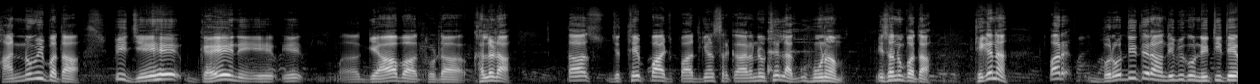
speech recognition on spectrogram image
ਸਾਨੂੰ ਵੀ ਪਤਾ ਵੀ ਜੇ ਇਹ ਗਏ ਨੇ ਇਹ ਗਿਆ ਵਾ ਤੁਹਾਡਾ ਖਲੜਾ ਤਾਂ ਜਿੱਥੇ ਭਾਜਪਾ ਦੀਆਂ ਸਰਕਾਰਾਂ ਨੇ ਉੱਥੇ ਲਾਗੂ ਹੋਣਾ ਵਾ। ਇਹ ਸਾਨੂੰ ਪਤਾ ਠੀਕ ਹੈ ਨਾ? ਪਰ ਵਿਰੋਧੀ ਧਿਰਾਂ ਦੀ ਵੀ ਕੋਈ ਨੀਤੀ ਤੇ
